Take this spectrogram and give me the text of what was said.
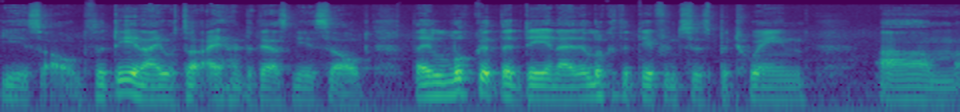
years old. The DNA was not eight hundred thousand years old. They look at the DNA. They look at the differences between um,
